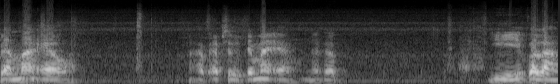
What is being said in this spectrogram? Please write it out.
gamma l นะครับ absolute gamma l นะครับ e ยกกำลัง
